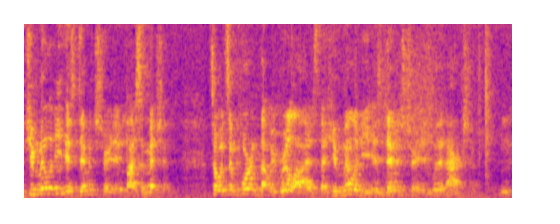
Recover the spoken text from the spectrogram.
Humility is demonstrated by submission. So it's important that we realize that humility is demonstrated with an action. Hmm.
